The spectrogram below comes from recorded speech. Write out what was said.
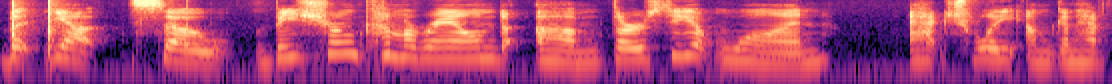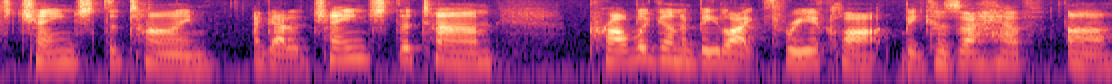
but yeah, so be sure and come around um, Thursday at 1. Actually, I'm going to have to change the time. I got to change the time. Probably going to be like 3 o'clock because I have uh,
